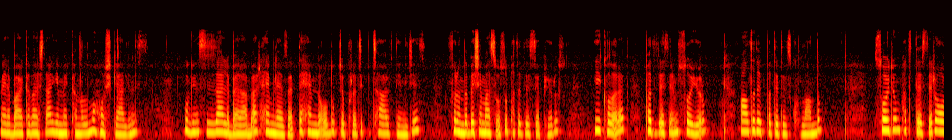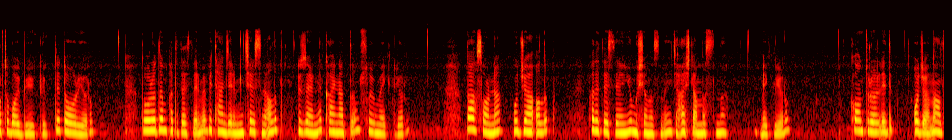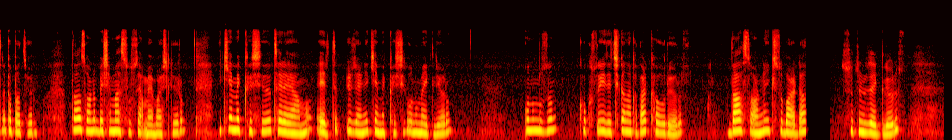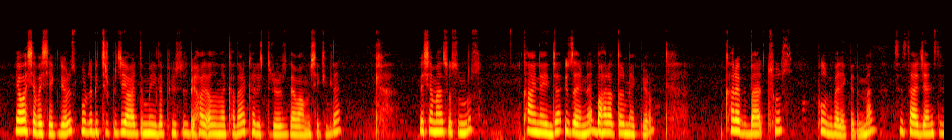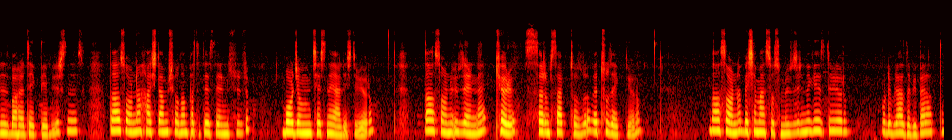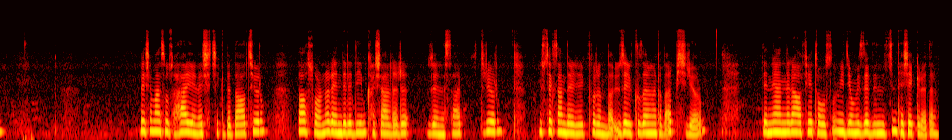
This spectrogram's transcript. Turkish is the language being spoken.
Merhaba arkadaşlar, yemek kanalıma hoş geldiniz. Bugün sizlerle beraber hem lezzetli hem de oldukça pratik bir tarif deneyeceğiz. Fırında beşamel soslu patates yapıyoruz. İlk olarak patateslerimi soyuyorum. 6 adet patates kullandım. Soyduğum patatesleri orta boy büyüklükte doğruyorum. Doğradığım patateslerimi bir tenceremin içerisine alıp üzerine kaynattığım suyumu ekliyorum. Daha sonra ocağa alıp patateslerin yumuşamasını, iyice haşlanmasını bekliyorum. Kontrol edip ocağın altını kapatıyorum. Daha sonra beşamel sos yapmaya başlıyorum. 2 yemek kaşığı tereyağımı eritip üzerine 2 yemek kaşığı unumu ekliyorum. Unumuzun kokusu iyice çıkana kadar kavuruyoruz. Daha sonra 2 su bardağı sütümüzü ekliyoruz. Yavaş yavaş ekliyoruz. Burada bir çırpıcı yardımıyla pürüzsüz bir hal alana kadar karıştırıyoruz devamlı şekilde. Beşamel sosumuz kaynayınca üzerine baharatlarımı ekliyorum. Karabiber, tuz, pul biber ekledim ben. Siz tercihen istediğiniz baharatı ekleyebilirsiniz. Daha sonra haşlanmış olan patateslerimi süzüp borcamın içerisine yerleştiriyorum. Daha sonra üzerine körü, sarımsak tozu ve tuz ekliyorum. Daha sonra beşamel sosumu üzerine gezdiriyorum. Burada biraz da biber attım. Beşamel sosu her yerine eşit şekilde dağıtıyorum. Daha sonra rendelediğim kaşarları üzerine serpiştiriyorum. 180 derecelik fırında üzeri kızarana kadar pişiriyorum. Deneyenlere afiyet olsun. Videomu izlediğiniz için teşekkür ederim.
